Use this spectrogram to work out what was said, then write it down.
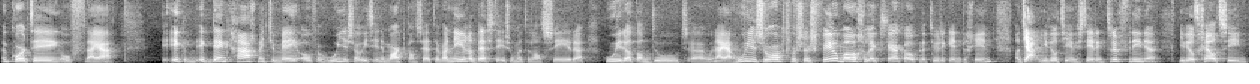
een korting of nou ja. Ik, ik denk graag met je mee over hoe je zoiets in de markt kan zetten. Wanneer het beste is om het te lanceren. Hoe je dat dan doet. Uh, nou ja, hoe je zorgt voor zoveel mogelijk verkopen natuurlijk in het begin. Want ja, je wilt je investering terugverdienen. Je wilt geld zien.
